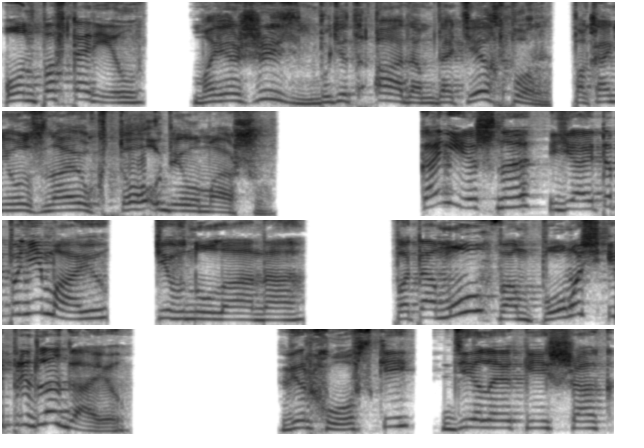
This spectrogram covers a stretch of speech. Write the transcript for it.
Он повторил. Моя жизнь будет адом до тех пор, пока не узнаю, кто убил Машу. Конечно, я это понимаю, кивнула она. Потому вам помощь и предлагаю. Верховский, делая к ней шаг,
